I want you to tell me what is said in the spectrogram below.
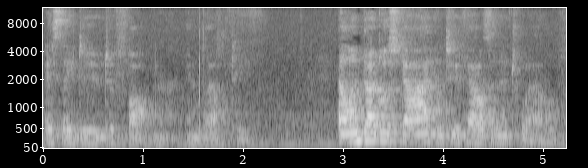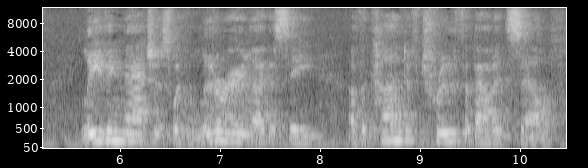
as they do to Faulkner and Welty. Ellen Douglas died in 2012, leaving Natchez with a literary legacy of the kind of truth about itself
